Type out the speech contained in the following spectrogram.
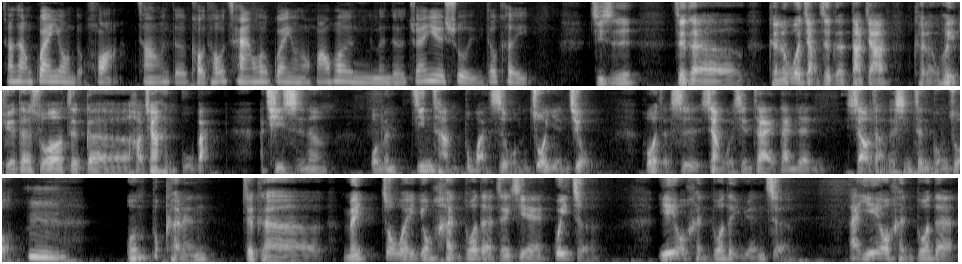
常常惯用的话。常的口头禅或惯用的话，或者你们的专业术语都可以。其实这个可能我讲这个，大家可能会觉得说这个好像很古板。其实呢，我们经常不管是我们做研究，或者是像我现在担任校长的行政工作，嗯，我们不可能这个没周围有很多的这些规则，也有很多的原则，那也有很多的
